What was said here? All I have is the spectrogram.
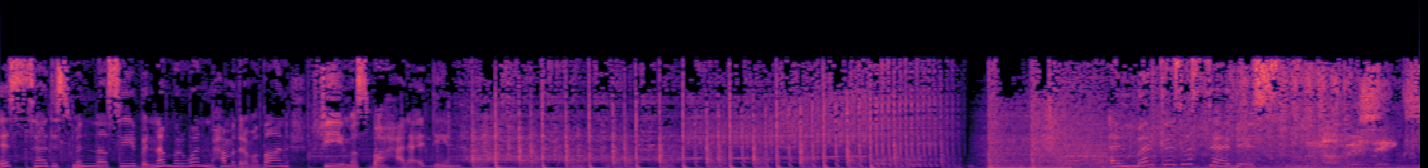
السادس من نصيب النمبر 1 محمد رمضان في مصباح علاء الدين. المركز السادس Number 6.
